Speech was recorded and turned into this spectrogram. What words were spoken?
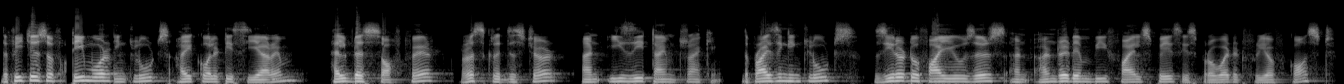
The features of Teamwork includes high quality CRM, help desk software, risk register and easy time tracking. The pricing includes 0 to 5 users and 100 MB file space is provided free of cost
